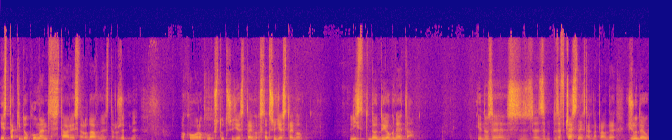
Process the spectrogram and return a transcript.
Jest taki dokument stary, starodawny, starożytny, około roku 130, 130 list do Diogneta. Jedno ze, ze, ze wczesnych tak naprawdę źródeł,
